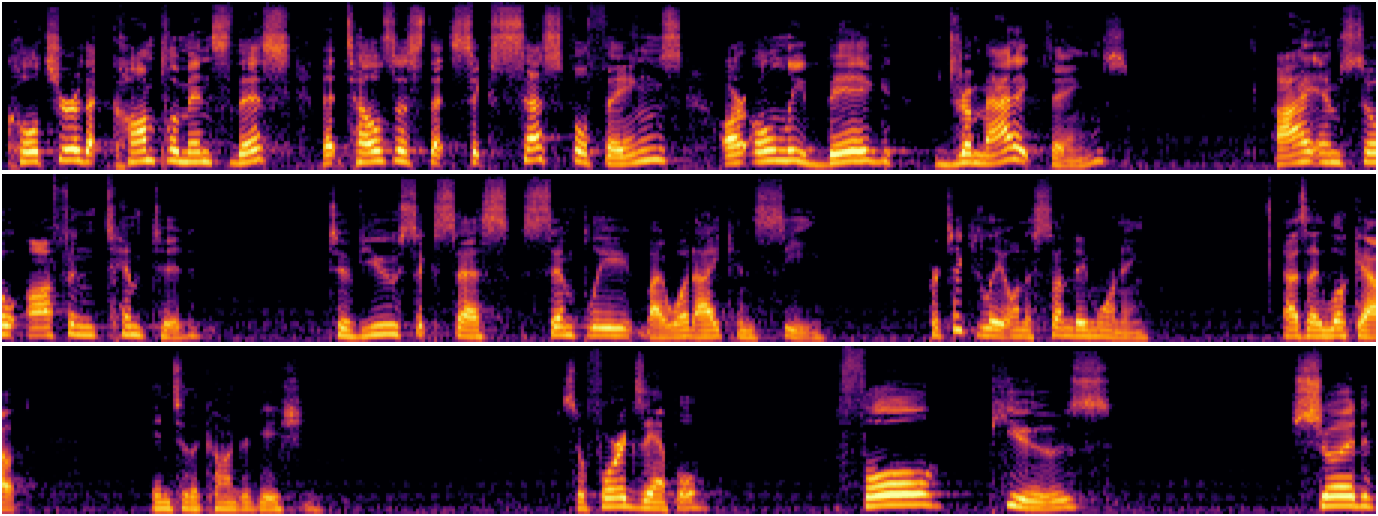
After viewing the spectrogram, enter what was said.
culture that complements this, that tells us that successful things are only big, dramatic things, I am so often tempted to view success simply by what I can see, particularly on a Sunday morning as I look out into the congregation. So, for example, full pews should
